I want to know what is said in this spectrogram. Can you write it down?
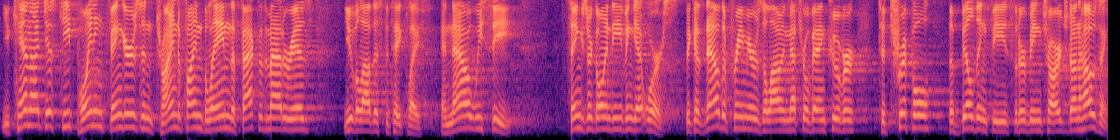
You cannot just keep pointing fingers and trying to find blame. The fact of the matter is, you've allowed this to take place. And now we see things are going to even get worse because now the Premier is allowing Metro Vancouver to triple the building fees that are being charged on housing.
